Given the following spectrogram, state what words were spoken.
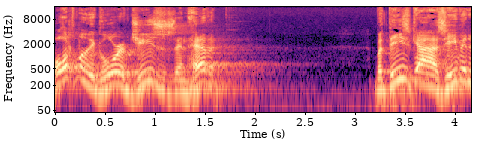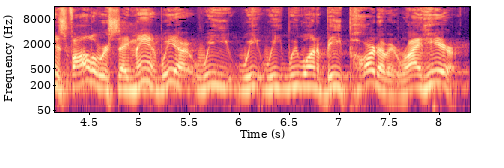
Ultimately, the glory of Jesus in heaven. But these guys, even his followers, say, man, we, we, we, we, we want to be part of it right here.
